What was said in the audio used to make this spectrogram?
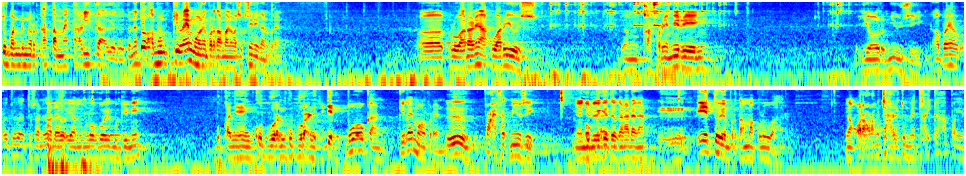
cuma denger kata Metallica gitu. Ternyata album Kill Em All yang pertama masuk sini kan, friend. Eh, keluarannya Aquarius yang covernya miring. Your Music. Apa ya itu tulisan itu ada yang logonya begini? bukannya yang kuburan-kuburan itu Jin Bukan, All, friend. Hmm. Private Music. Yang judulnya Oke. gitu kan ada kan? Itu yang pertama keluar. Yang orang-orang cari itu Metallica apa ya?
